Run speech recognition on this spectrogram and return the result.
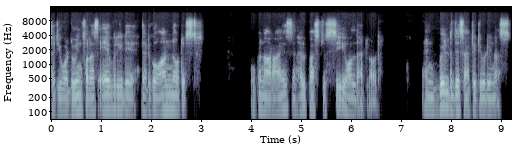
that you are doing for us every day that go unnoticed. Open our eyes and help us to see all that, Lord and build this attitude in us.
